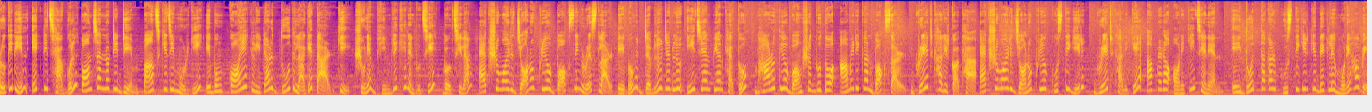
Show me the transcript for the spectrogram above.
প্রতিদিন একটি ছাগল পঞ্চান্নটি ডিম, পাঁচ কেজি মুরগি এবং কয়েক লিটার দুধ লাগে তার। কি, শুনে ভিমরি খেলেন বুঝি? বলছিলাম, একসময়ের জনপ্রিয় বক্সিং রেসলার এবং ডাব্লিউডাব্লিউ ই চ্যাম্পিয়ন খ্যাত ভারতীয় বংশোদ্ভূত আমেরিকান বক্সার গ্রেট খালির কথা। একসময়ের জনপ্রিয় কুস্তিগির গ্রেট খালিকে আপনারা অনেকেই চেনেন। এই দৈত্যাকার কুস্তিগিরকে দেখলে মনে হবে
